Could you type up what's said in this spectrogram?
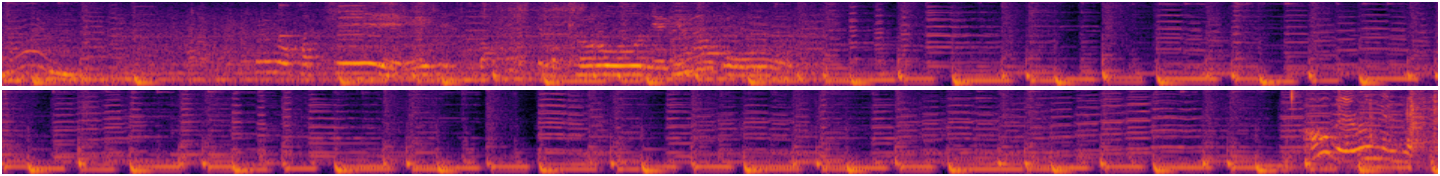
그래서 음. 음, 뭐 같이 얘기 막 했지 막 결혼 얘기하고 어 메론 냄새.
